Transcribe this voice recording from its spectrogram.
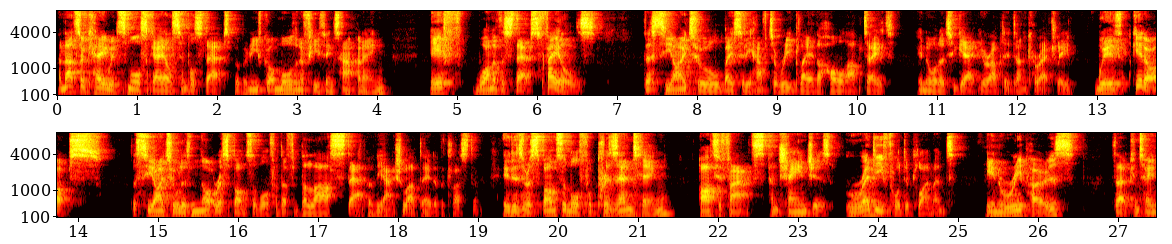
And that's okay with small scale, simple steps. But when you've got more than a few things happening, if one of the steps fails, the CI tool basically have to replay the whole update in order to get your update done correctly. With GitOps, the CI tool is not responsible for the, for the last step of the actual update of the cluster. It is responsible for presenting artifacts and changes ready for deployment in repos that contain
